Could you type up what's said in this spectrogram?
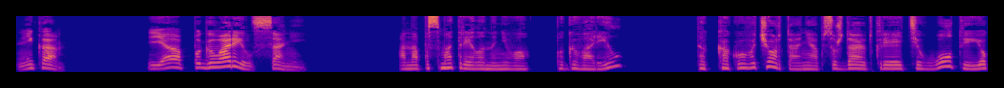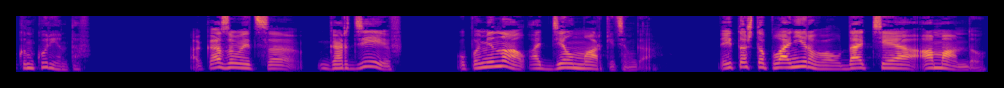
Ника, я поговорил с Саней. Она посмотрела на него. «Поговорил? Так какого чёрта они обсуждают Creative World и её конкурентов?» Оказывается, Гордеев упоминал отдел маркетинга. И то, что планировал дать тебе Аманду.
